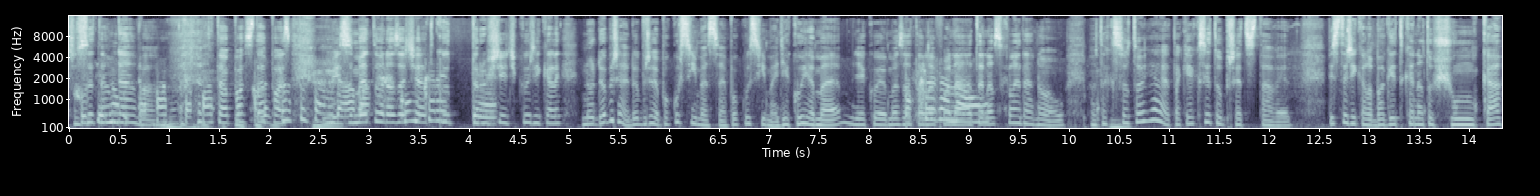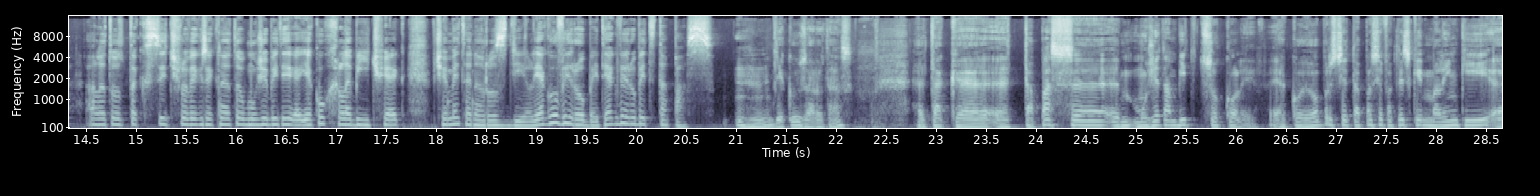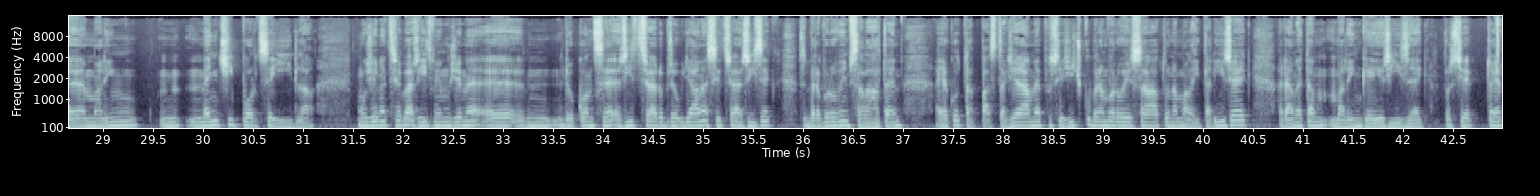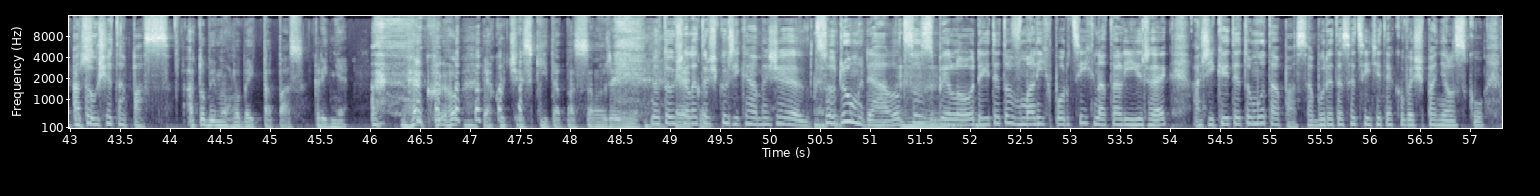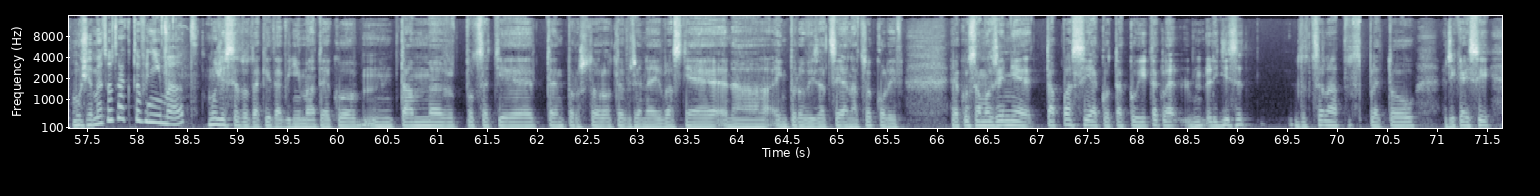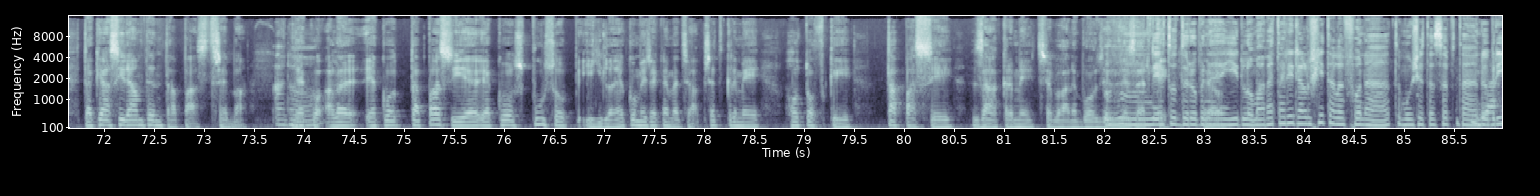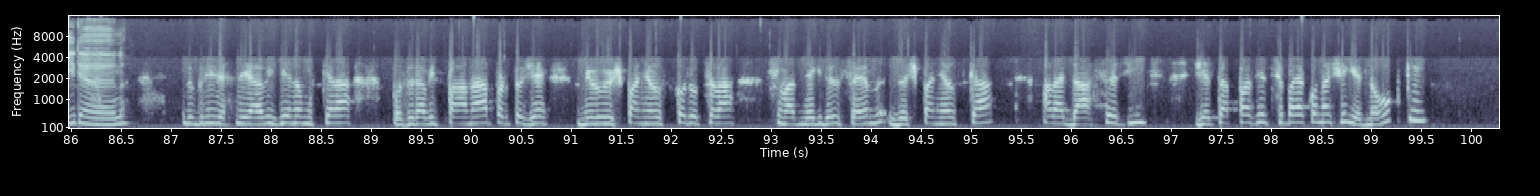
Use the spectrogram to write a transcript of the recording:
Co se tam dává? Tapas, tapas. tapas. My jsme to na začátku Konkrétně. trošičku říkali, no dobře, dobře, pokusíme se, pokusíme. Děkujeme, děkujeme za telefonát a shledanou. No tak co to je? Tak jak si to představit? Vy jste říkala bagetka na to šunka, ale to tak si člověk řekne, to může být jako chlebíček. V čem je ten rozdíl? Jak ho vyrobit? Jak vyrobit tapas? Mm-hmm, děkuji za dotaz. Tak eh, tapas eh, může tam být cokoliv. Jako jo, prostě tapas je fakticky malinký, eh, malin, menší porce jídla. Můžeme třeba říct, my můžeme dokonce říct třeba dobře, uděláme si třeba řízek s bramborovým salátem a jako tapas. Takže dáme prostě říčku bramborový salátu na malý talířek a dáme tam malinký řízek. Prostě to je prostě... A to už je tapas. A to by mohlo být tapas, klidně. jako, jo, jako český tapas samozřejmě. No to už jako... ale trošku říkáme, že co dům dál, co zbylo, dejte to v malých porcích na talířek a říkejte tomu tapas a budete se cítit jako ve Španělsku. Můžeme to takto vnímat? Může se to taky tak vnímat. Jako mm, tam v podstatě je ten prostor otevřený vlastně na improvizaci a na cokoliv. Jako samozřejmě tapasy jako takový, takhle lidi se docela spletou, říkají si, tak já si dám ten tapas třeba. Ano. Jako, ale jako tapas je jako způsob jídla, jako my řekneme třeba předkrmy, hotovky, tapasy, zákrmy třeba, nebo mm, Je to drobné jo. jídlo. Máme tady další telefonát, můžete se ptát. Dobrý den. Dobrý den, já bych jenom chtěla pozdravit pána, protože miluju Španělsko docela, snad někde jsem ze Španělska, ale dá se říct, že tapas je třeba jako naše jednohubky.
